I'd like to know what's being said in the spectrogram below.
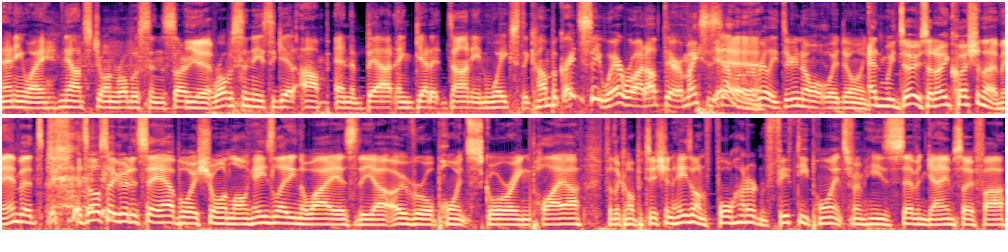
Anyway, now it's John Robertson. So Yeah. Robertson needs to get up and about and get it done in weeks to come. But great to see we're right up there. It makes it sound like we really do know what we're doing. And we do, so don't question that, man. But it's also good to see our boy Shawn Long. He's leading the way as the uh, overall points scoring player for the competition. He's on 450 points from his seven games so far.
